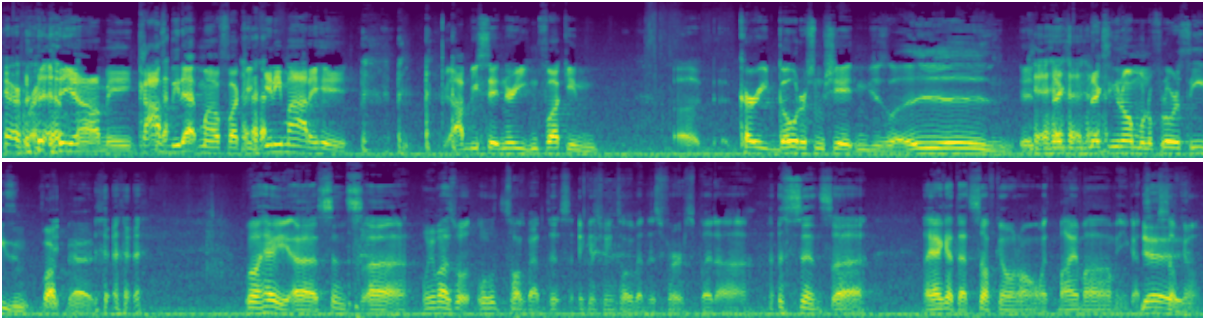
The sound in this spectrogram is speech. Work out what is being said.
there. For him. you know what I mean? Cosby, that motherfucker, get him out of here. I'll be sitting there eating fucking uh, curried goat or some shit and just like, next, next thing you know, I'm on the floor season. Fuck that. Well, hey, uh, since uh, we might as well we'll talk about this. I guess we can talk about this first. But uh, since uh, like I got that stuff going on with my mom, and you got Yeah. some stuff going,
